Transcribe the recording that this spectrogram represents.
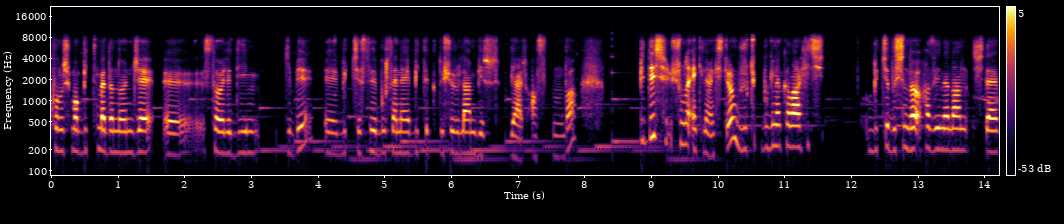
konuşma bitmeden önce e, söylediğim gibi e, bütçesi bu sene bir tık düşürülen bir yer aslında. Bir de şunu eklemek istiyorum. Rütük bugüne kadar hiç bütçe dışında hazineden işte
